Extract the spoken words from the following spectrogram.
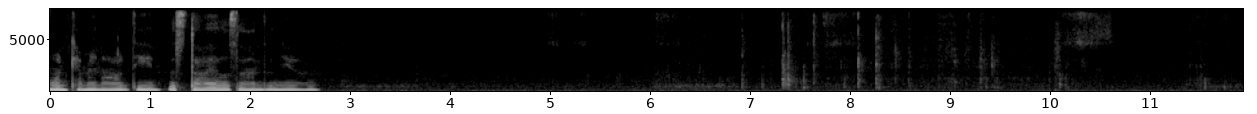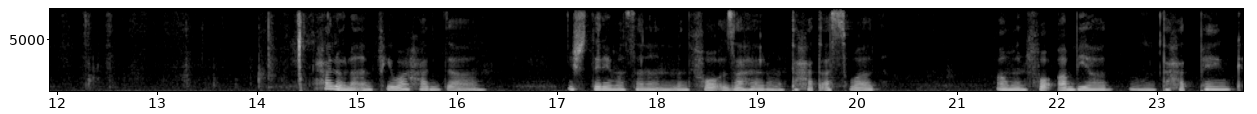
هون كمان عارضين الستايلز عندهم اياهم حلو لأن في واحد آه، يشتري مثلا من فوق زهر ومن تحت أسود أو من فوق أبيض ومن تحت بينك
